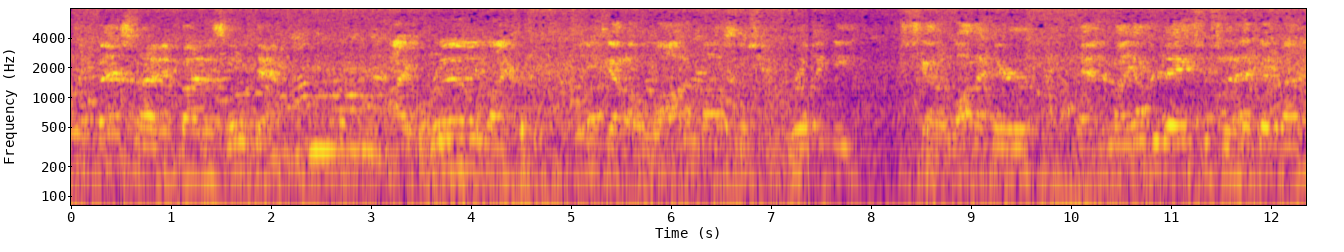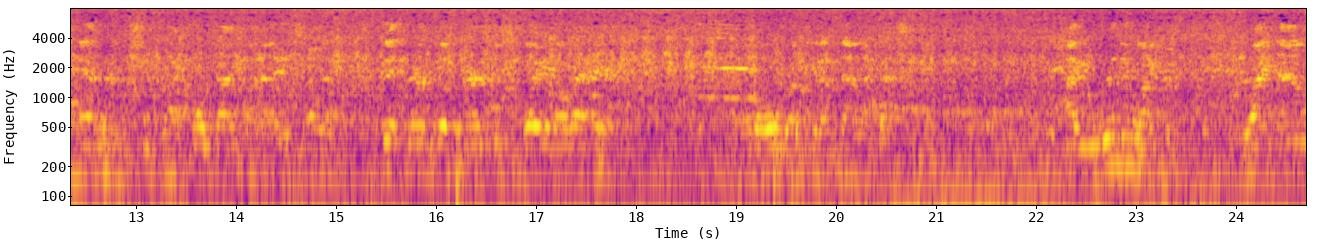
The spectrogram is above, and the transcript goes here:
really fascinated by this little cow. I really like her. She's got a lot of muscle. She's really neat. She's got a lot of hair. And in my younger days, she should have had than I had her. and She's like four times by now. She's flipping her, just play with all that hair. A I get up and down that fast. I really like her. Right now,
